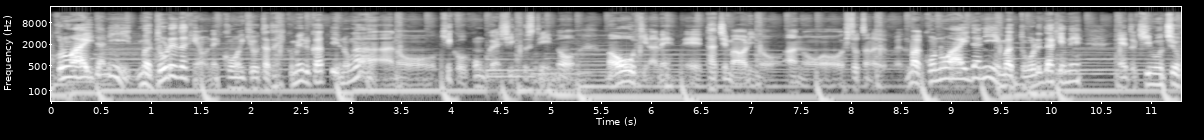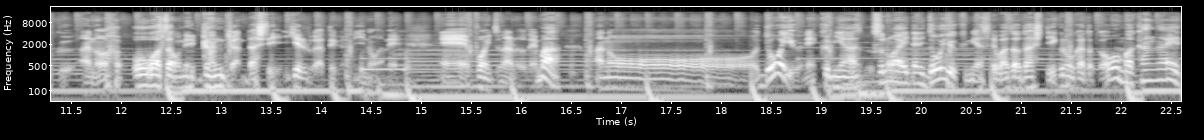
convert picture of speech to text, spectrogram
この間に、まあ、どれだけの、ね、攻撃を叩き込めるかっていうのが、あの結構今回16の、まあ、大きなね、立ち回りの、あの一つなので、まあ、この間に、まあ、どれだけね、えーと、気持ちよく、あの 大技をね、ガンガン出していけるかっていうのがね、えー、ポイントになるので、まあ、あのー、どういうね、組み合わせ、その間にどういう組み合わせで技を出していくのかとかを、まあ、考え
